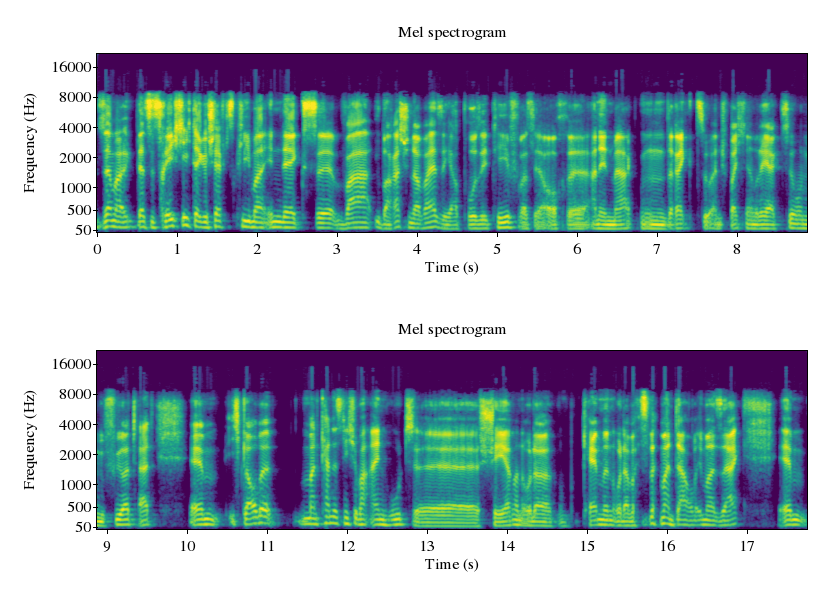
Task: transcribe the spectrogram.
sag mal, das ist richtig. Der Geschäftsklimaindex äh, war überraschenderweise ja positiv, was ja auch äh, an den Märkten direkt zu entsprechenden Reaktionen geführt hat. Ähm, ich glaube, man kann es nicht über einen Hut äh, scheren oder kämmen oder was man da auch immer sagt. Ähm,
